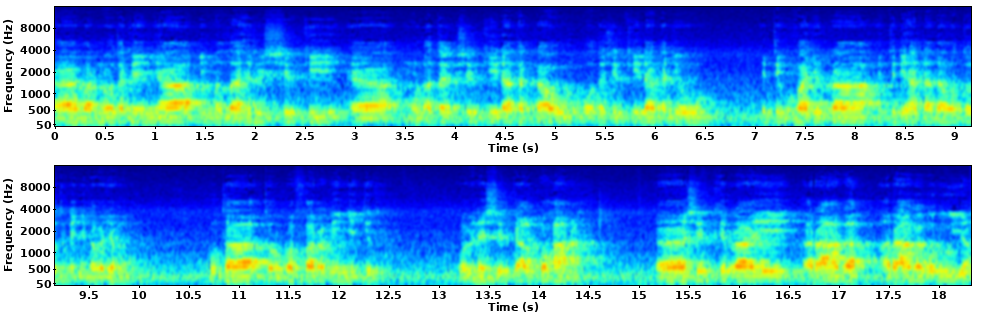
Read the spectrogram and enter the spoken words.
آه، برنوتا كينيا من مظاهر الشرك. آه، ملأة شركي لا تكاو قوت شركي لا كجو. Itti fufaa jirraa itti dhihaadhaa daawwattoota keenya kabajamu. Kutaa torbaffaarra geenye jira. الشرك الكهانة شرك الراي راغا راغا غدويا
